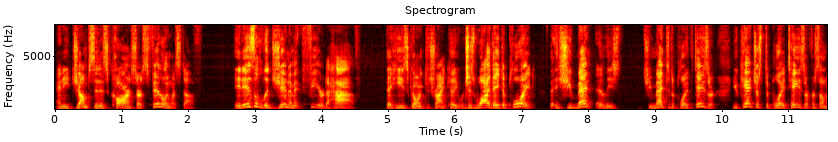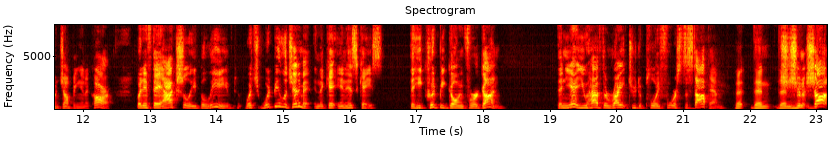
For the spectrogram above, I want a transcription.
and he jumps in his car and starts fiddling with stuff, it is a legitimate fear to have that he's going to try and kill you, which is why they deployed. She meant, at least, she meant to deploy the taser. You can't just deploy a taser for someone jumping in a car. But if they actually believed, which would be legitimate in the in his case, that he could be going for a gun, then yeah, you have the right to deploy force to stop him. Then, then, then, she should have shot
